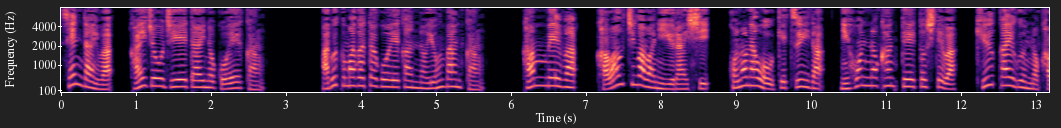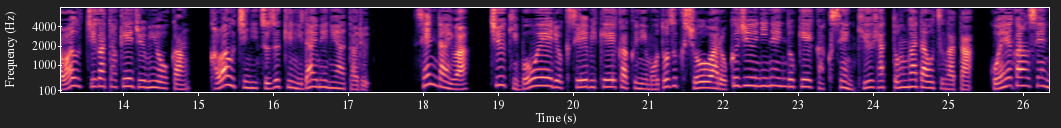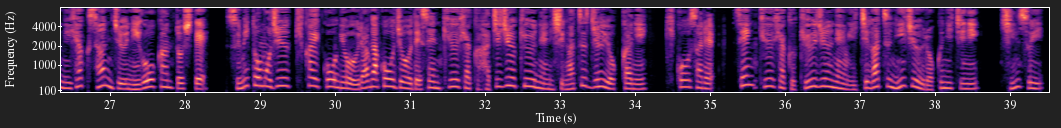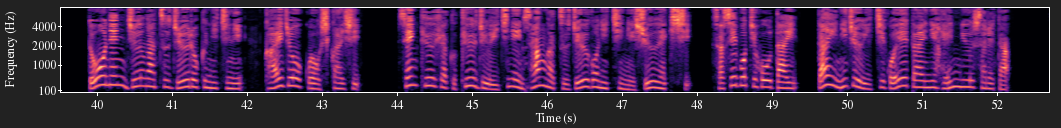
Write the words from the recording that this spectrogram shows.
仙台は海上自衛隊の護衛艦。阿武隈型護衛艦の4番艦。艦名は川内川に由来し、この名を受け継いだ日本の艦艇としては、旧海軍の川内型系寿命艦、川内に続き2代目にあたる。仙台は中期防衛力整備計画に基づく昭和62年度計画1900トン型オツ型、護衛艦1232号艦として住友重機械工業浦賀工場で1989年4月14日に寄港され、1990年1月26日に浸水。同年10月16日に海上港を司会し、1991年3月15日に収益し、佐世保地方隊第21護衛隊に編入された。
